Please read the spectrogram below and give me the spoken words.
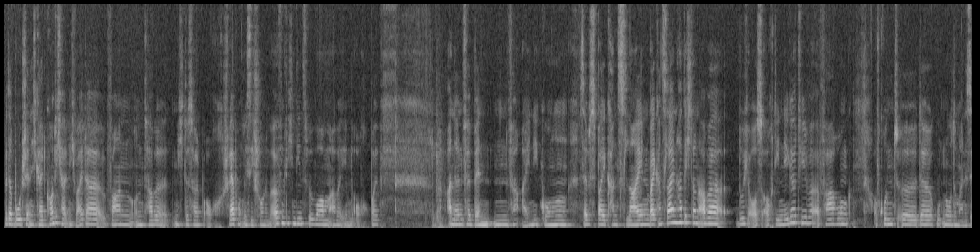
Mit der Bodenständigkeit konnte ich halt nicht weiterfahren und habe mich deshalb auch schwerpunktmäßig schon im öffentlichen Dienst beworben, aber eben auch bei anderen Verbänden, Vereinigungen, selbst bei Kanzleien. Bei Kanzleien hatte ich dann aber durchaus auch die negative Erfahrung aufgrund äh, der guten Note meines.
